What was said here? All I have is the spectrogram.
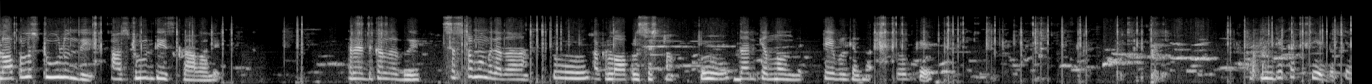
లోపల స్టూల్ ఉంది. ఆ స్టూల్ తీసుకురావాలి. రెడ్ కలర్ సిస్టమ్ ఉంది కదా? అక్కడ లోపల సిస్టమ్. దాని కింద ఉంది టేబుల్ కింద. ఓకే. Video cut okay.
